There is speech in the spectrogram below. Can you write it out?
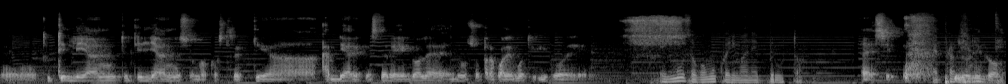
Eh, tutti, gli anni, tutti gli anni sono costretti a cambiare queste regole, non so per quale motivo. E, E il muso comunque rimane brutto. eh sì, È proprio l'unico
